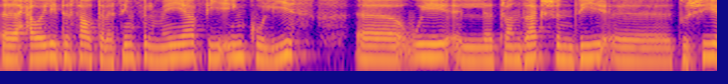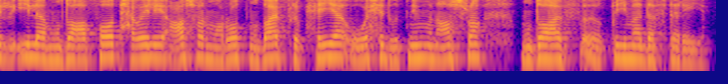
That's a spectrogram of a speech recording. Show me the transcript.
آه، حوالي تسعة وتلاتين في المية في إنكوليس. وال transaction دي تشير إلى مضاعفات حوالي عشر مرات مضاعف ربحية وواحد واتنين من عشرة مضاعف قيمة دفترية.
